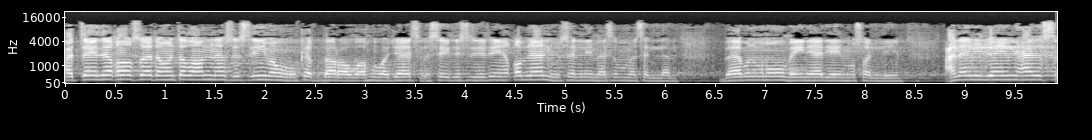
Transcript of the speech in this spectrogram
حتى إذا قضى الصلاة وانتظر الناس تسليما وكبر وهو جالس فسجد سجدتين قبل أن يسلم ثم سلم. باب المرور بين يدي المصلين. عن أبي جهل بن حارث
